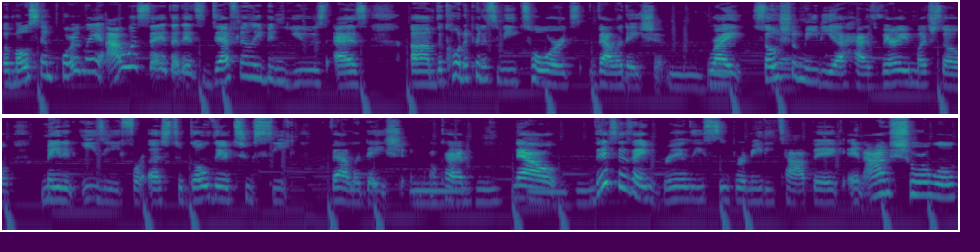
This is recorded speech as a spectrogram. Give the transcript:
But most importantly, I would say that it's definitely been used as um, the codependency towards validation Mhm. right? Social media has very much so made it easy for us to go there to seek validation. Okay. Mhm. Now, Mhm. this is a really super meaty topic, and I'm sure we'll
